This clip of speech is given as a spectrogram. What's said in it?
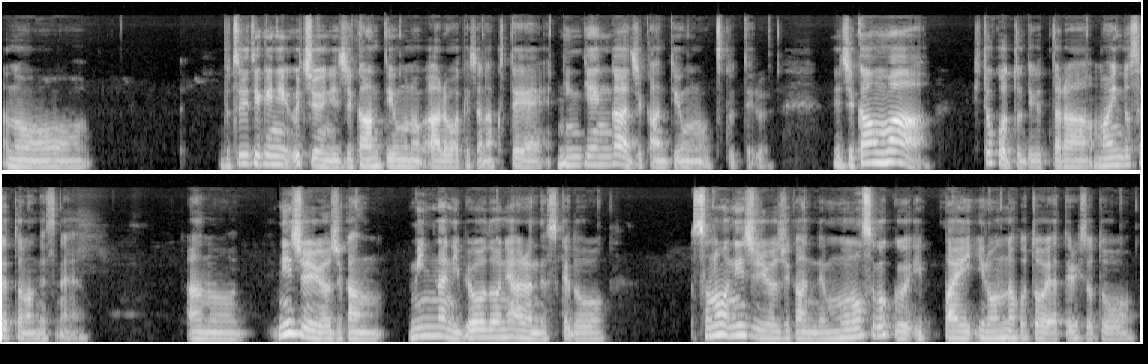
あの、物理的に宇宙に時間っていうものがあるわけじゃなくて、人間が時間っていうものを作ってる。で時間は一言で言ったらマインドセットなんですね。あの、24時間みんなに平等にあるんですけど、その24時間でものすごくいっぱいいろんなことをやってる人と、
